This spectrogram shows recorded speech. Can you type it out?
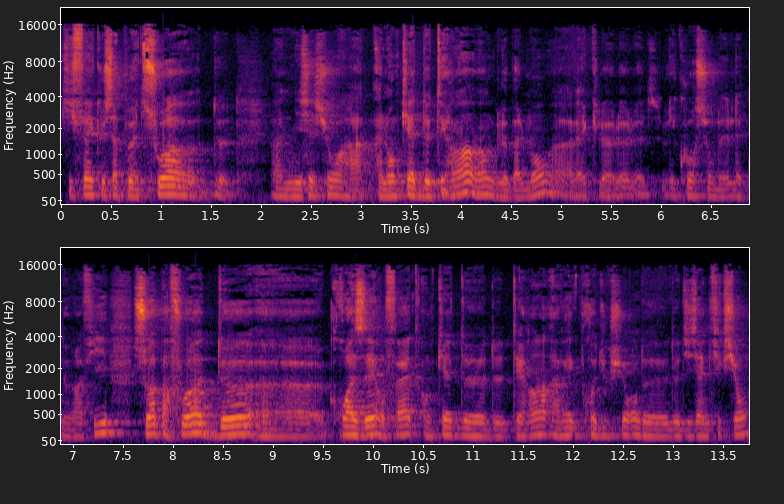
qui fait que ça peut être soit de, une initiation à, à l'enquête de terrain, hein, globalement, avec le, le, les cours sur l'ethnographie, soit parfois de euh, croiser, en fait, enquête de, de, terrain avec production de, de design fiction,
